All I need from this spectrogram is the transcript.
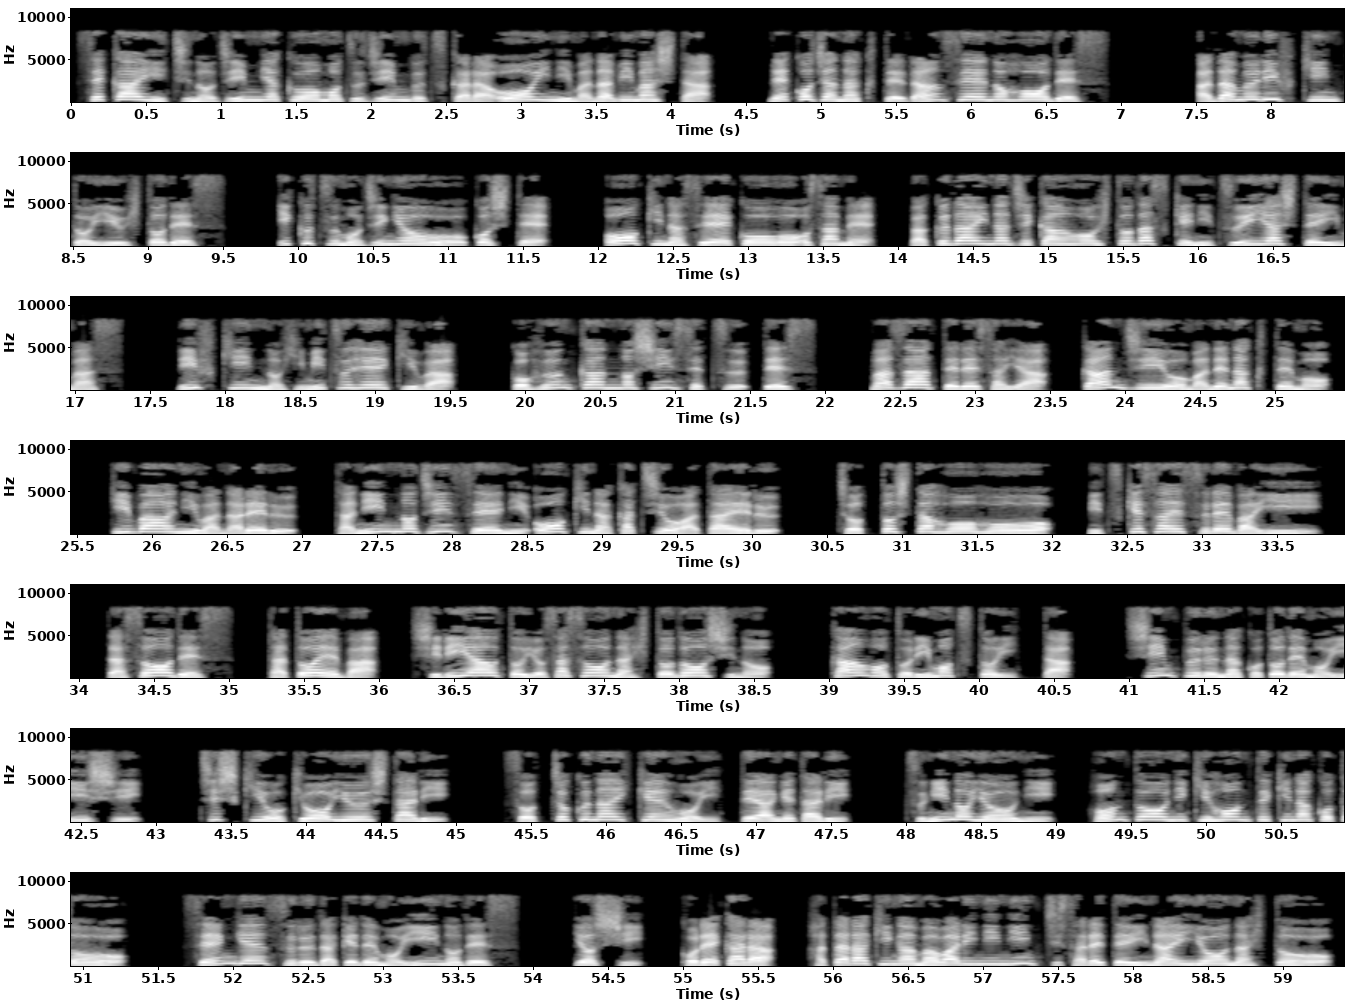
世界一の人脈を持つ人物から大いに学びました。猫じゃなくて男性の方です。アダム・リフキンという人です。いくつも事業を起こして、大きな成功を収め、莫大な時間を人助けに費やしています。リフキンの秘密兵器は、5分間の親切です。マザー・テレサやガンジーを真似なくても、ギバーにはなれる、他人の人生に大きな価値を与える、ちょっとした方法を見つけさえすればいい。だそうです。例えば、知り合うと良さそうな人同士の、感を取り持つといった、シンプルなことでもいいし、知識を共有したり、率直な意見を言ってあげたり、次のように、本当に基本的なことを、宣言するだけでもいいのです。よし、これから、働きが周りに認知されていないような人を、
